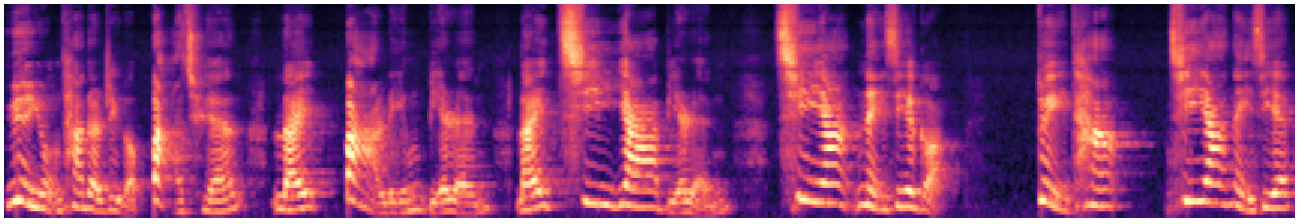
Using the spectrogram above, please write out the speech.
运用他的这个霸权来霸凌别人，来欺压别人，欺压那些个对他欺压那些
